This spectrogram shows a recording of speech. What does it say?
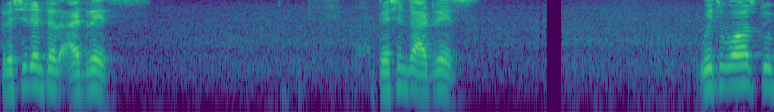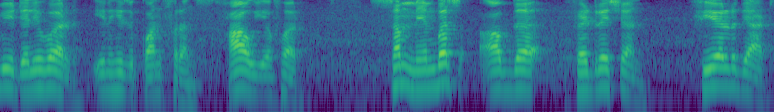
presidential address presidential address which was to be delivered in his conference. However, some members of the federation feared that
